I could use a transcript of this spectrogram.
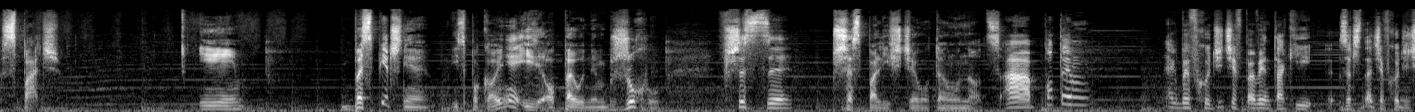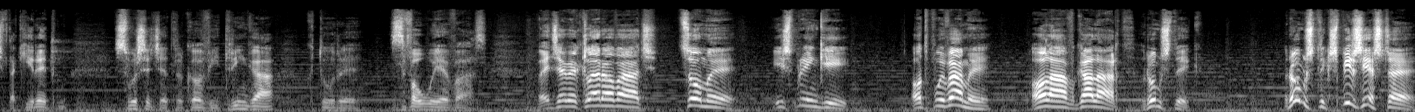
spać. I bezpiecznie i spokojnie i o pełnym brzuchu wszyscy przespaliście tę noc, a potem jakby wchodzicie w pewien taki, zaczynacie wchodzić w taki rytm. Słyszycie tylko Witringa, który zwołuje was. Będziemy klarować! Cumy i szpringi! Odpływamy! Olaf, Galard, Rumsztyk! Rumsztyk, śpisz jeszcze!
